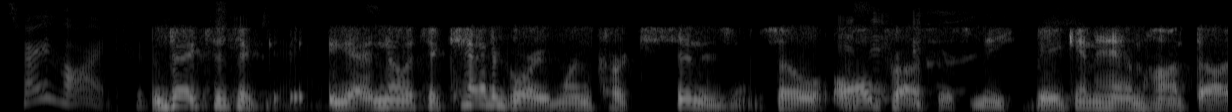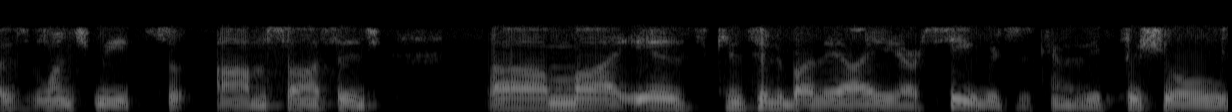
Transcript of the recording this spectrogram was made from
it's very hard for In fact, it's a yeah, no, it's a category one carcinogen. So all it? processed meat, bacon, ham, hot dogs, lunch meat, um, sausage, um, uh, is considered by the IARC, which is kind of the official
